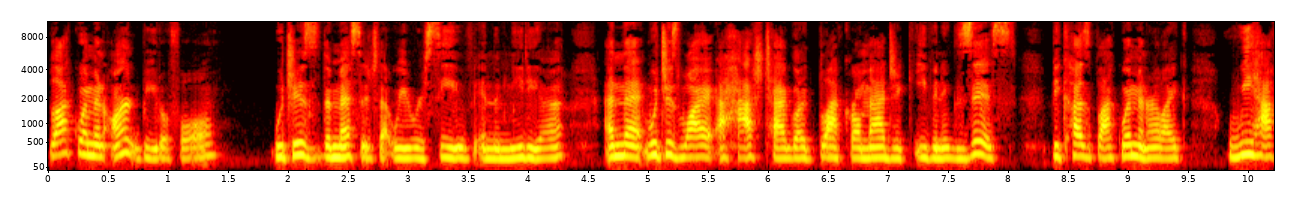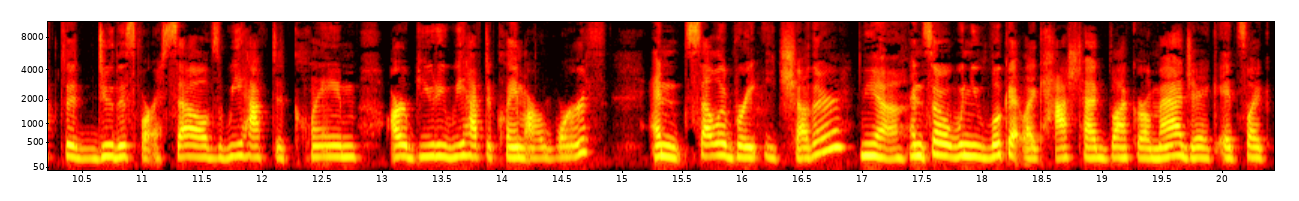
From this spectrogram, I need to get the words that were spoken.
black women aren't beautiful, which is the message that we receive in the media. And that, which is why a hashtag like Black Girl Magic even exists because black women are like, we have to do this for ourselves. We have to claim our beauty. We have to claim our worth and celebrate each other. Yeah. And so when you look at like hashtag Black Girl Magic, it's like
